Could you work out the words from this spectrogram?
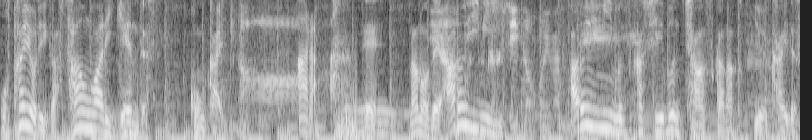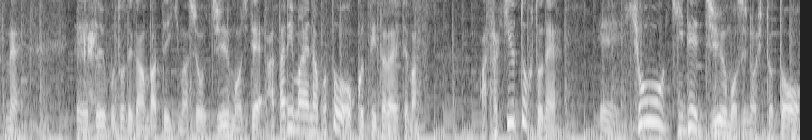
お便りが3割減です今回、ああら。えーなのーである意味難しいと思いますね。ある意味難しい分チャンスかなという回ですね、えーはい。ということで頑張っていきましょう。10文字で当たり前なことを送っていただいてます。あ先言っとくとね、えー表記で10文字の人と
